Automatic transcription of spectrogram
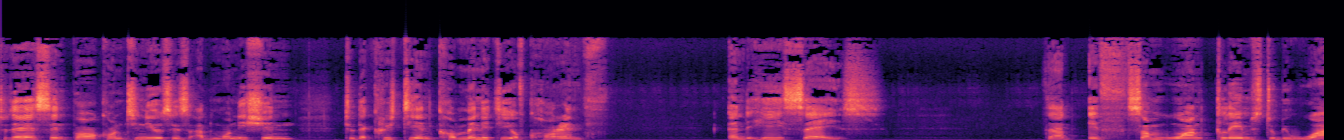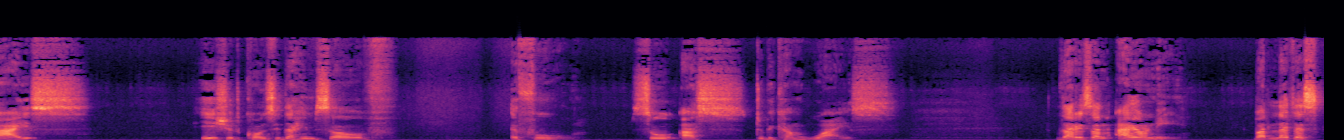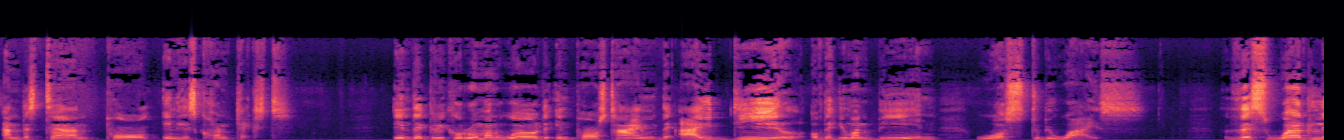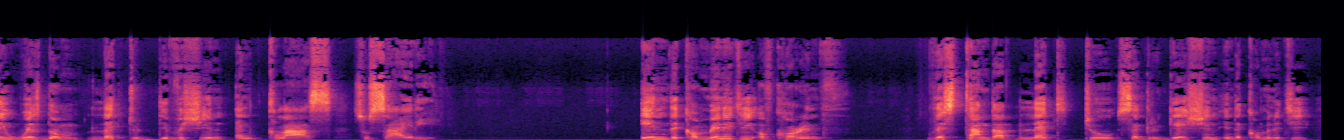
Today, St. Paul continues his admonition to the Christian community of Corinth. And he says that if someone claims to be wise, he should consider himself a fool so as to become wise. That is an irony, but let us understand Paul in his context. In the Greco Roman world in Paul's time, the ideal of the human being was to be wise. This worldly wisdom led to division and class society. In the community of Corinth, this standard led to segregation in the community,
